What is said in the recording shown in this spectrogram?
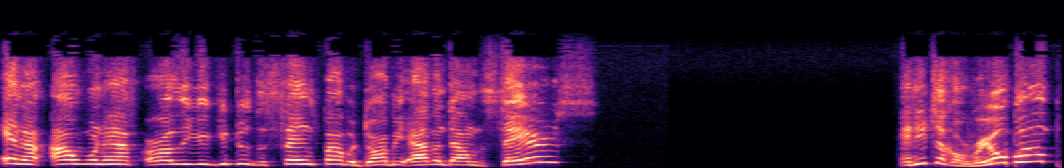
And an hour and a half earlier, you do the same spot with Darby Allin down the stairs, and he took a real bump.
